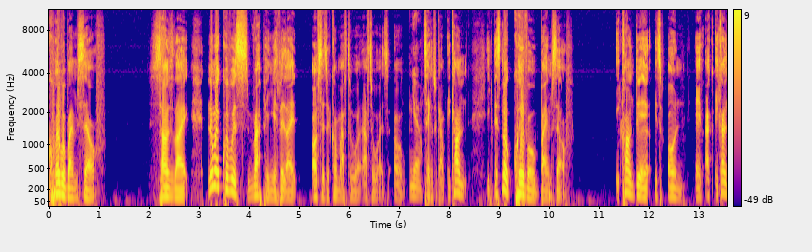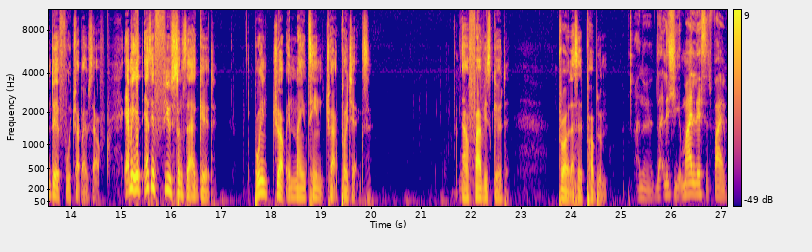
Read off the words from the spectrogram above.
Quavo by himself sounds like you know when Quavo is rapping, you expect like Offset to come afterward afterwards or Yeah. take it to camp. It can't. It, there's no Quavo by himself. He can't do it its own. It, it can't do a full track by himself. I mean, it has a few songs that are good, but when you drop a 19 track project and five is good, bro, that's a problem. I know. Like literally, my list is five,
